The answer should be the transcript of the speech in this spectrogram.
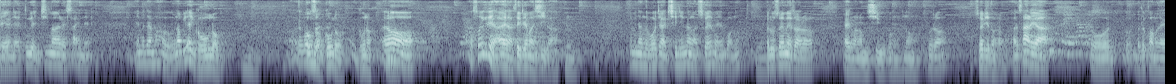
တယ်နဲ့သူ့ရဲ့ကြီးမားတဲ့စိုက်နဲ့အင်မတန်မဟုတ်နောက်ပြီးအဲ့ဂုံတော်ဂုံတော်ဂုံတော်ဂုံတော်အဲ့တော့ အစိုးရကလေးကအဲ့ဒါစိတ်ထဲမှာရှိတာอืมအမှန်တန်သဘောကျတယ်တစ်ချိန်ချင်းကဆွဲမယ်ပေါ့နော်ဘယ်လိုဆွဲမယ်ဆိုတော့အဲ့တော့တော့မရှိဘူးပေါ့နော်အခုတော့ဆွဲဖြစ်သွားတာပေါ့အစတွေကဟိုဘယ်လိုခေါ်မလဲ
